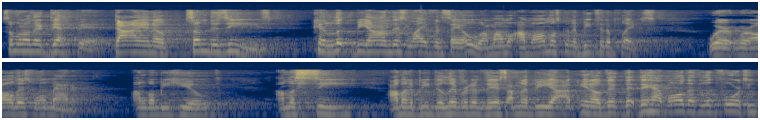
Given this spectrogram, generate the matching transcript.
Someone on their deathbed, dying of some disease, can look beyond this life and say, Oh, I'm almost, I'm almost going to be to the place where, where all this won't matter. I'm going to be healed. I'm going to see. I'm going to be delivered of this. I'm going to be, uh, you know, they, they have all that to look forward to.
